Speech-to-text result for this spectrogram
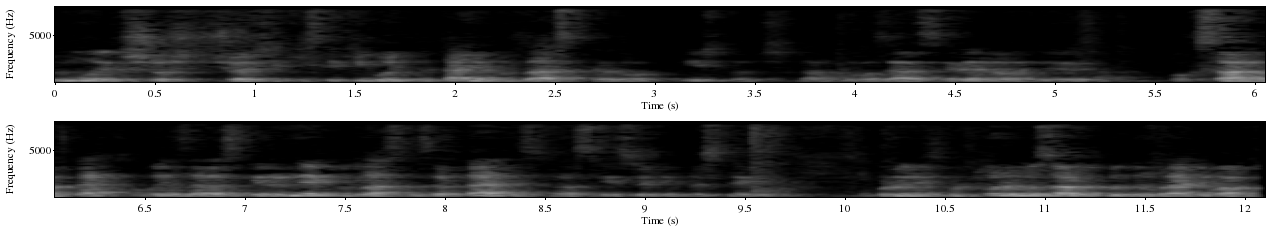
Тому, якщо щось, якісь такі будуть питання, будь ласка, там було зараз Ірина е, Оксана, так? Ви зараз керівник, будь ласка, звертайтеся, у нас є сьогодні представник управління культури. Ми завжди будемо раді вам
